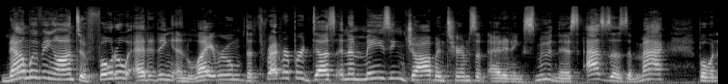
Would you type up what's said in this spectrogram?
Now moving on to photo editing and Lightroom, the Threadripper does an amazing job in terms of editing smoothness, as does the Mac, but when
